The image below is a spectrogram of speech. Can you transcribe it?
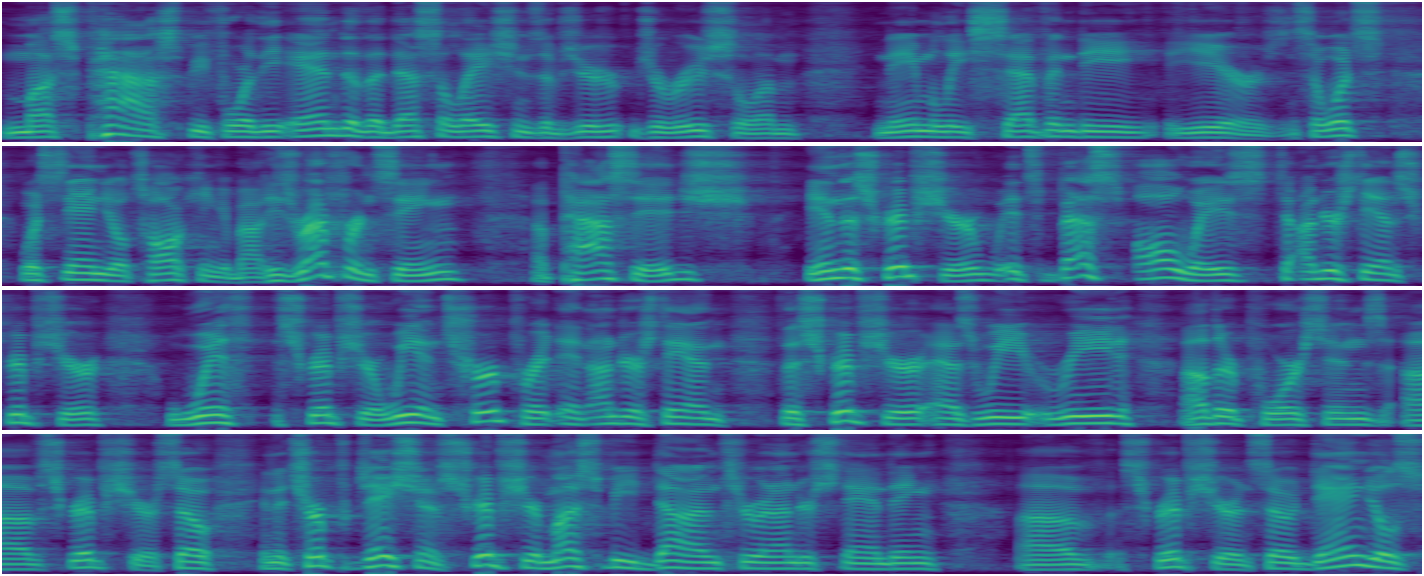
must pass before the end of the desolations of Jer- Jerusalem, namely 70 years. And so, what's, what's Daniel talking about? He's referencing a passage in the scripture, it's best always to understand scripture with scripture. We interpret and understand the scripture as we read other portions of scripture. So, an interpretation of scripture must be done through an understanding of Scripture. And so Daniel's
